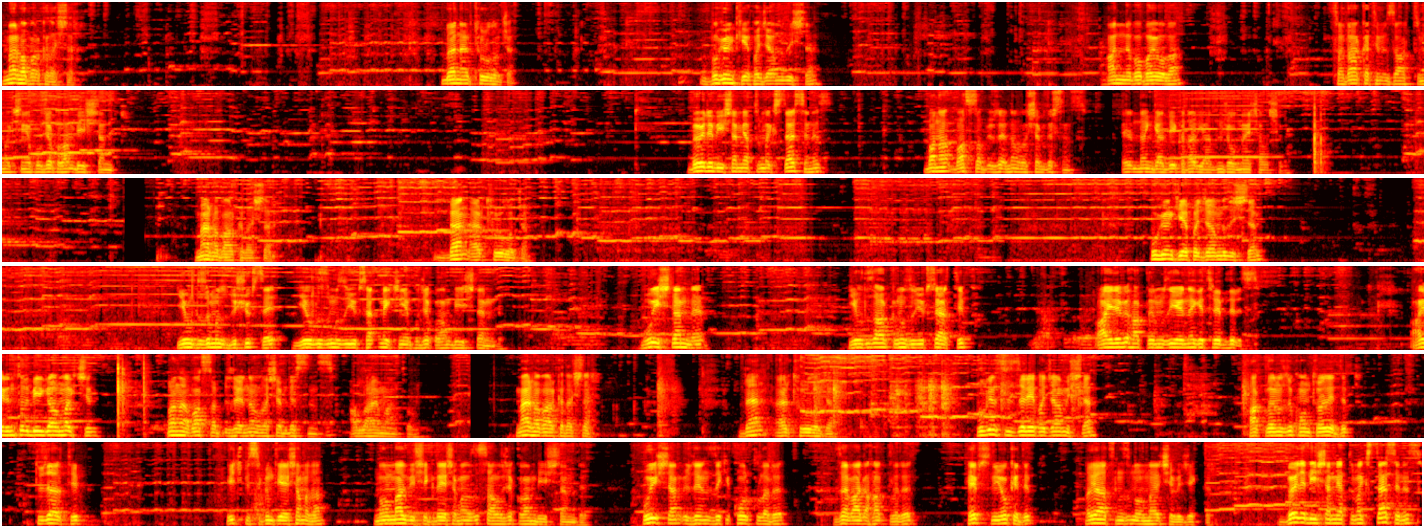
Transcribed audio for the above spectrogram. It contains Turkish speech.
Merhaba arkadaşlar. Ben Ertuğrul Hoca. Bugünkü yapacağımız işlem anne babaya olan sadakatimizi arttırmak için yapılacak olan bir işlemdir. Böyle bir işlem yaptırmak isterseniz bana WhatsApp üzerinden ulaşabilirsiniz. Elimden geldiği kadar yardımcı olmaya çalışırım. Merhaba arkadaşlar. Ben Ertuğrul Hoca. Bugünkü yapacağımız işlem Yıldızımız düşükse yıldızımızı yükseltmek için yapılacak olan bir işlemdir. Bu işlemle yıldız hakkımızı yükseltip ailevi haklarımızı yerine getirebiliriz. Ayrıntılı bilgi almak için bana WhatsApp üzerinden ulaşabilirsiniz. Allah'a emanet olun. Merhaba arkadaşlar. Ben Ertuğrul Hoca. Bugün sizlere yapacağım işlem haklarınızı kontrol edip düzeltip hiçbir sıkıntı yaşamadan normal bir şekilde yaşamanızı sağlayacak olan bir işlemdir. Bu işlem üzerinizdeki korkuları, zevali hakları hepsini yok edip hayatınızı normale çevirecektir. Böyle bir işlem yaptırmak isterseniz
